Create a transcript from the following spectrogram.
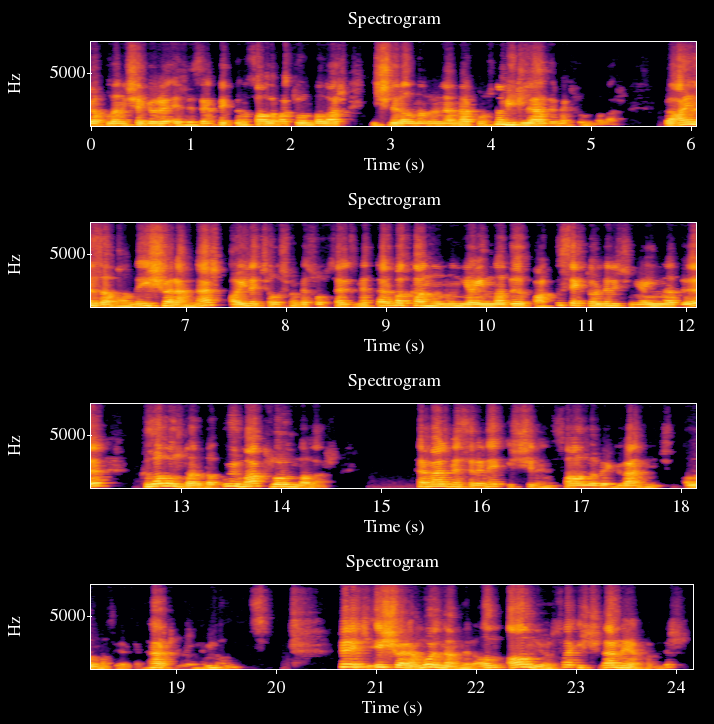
Yapılan işe göre el dezenfektanı sağlamak zorundalar. İşleri alınan önlemler konusunda bilgilendirmek zorundalar. Ve aynı zamanda işverenler Aile Çalışma ve Sosyal Hizmetler Bakanlığı'nın yayınladığı, farklı sektörler için yayınladığı kılavuzları da uymak zorundalar. Temel mesele ne? İşçinin sağlığı ve güvenliği için alınması gereken her türlü önlemin alınması. Peki işveren bu önlemleri al, almıyorsa işçiler ne yapabilir?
